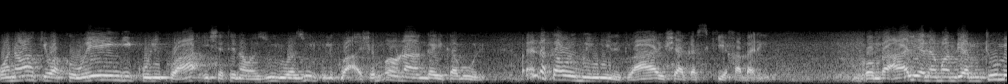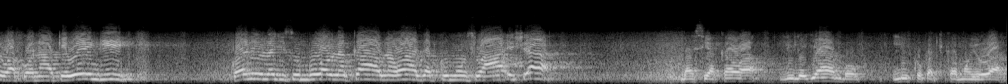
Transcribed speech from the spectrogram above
wanawake wako wengi kuliko Aisha, tena wazuri wazuri kuliko Aisha, mbona unahangaika bure? Enda kawe mwingine tu. Aisha akasikia habari kwamba Ali anamwambia mtume, wako wanawake wengi kwani unajisumbua unakaa unawaza kumuhusu Aisha? Basi akawa lile jambo liko katika moyo wake.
